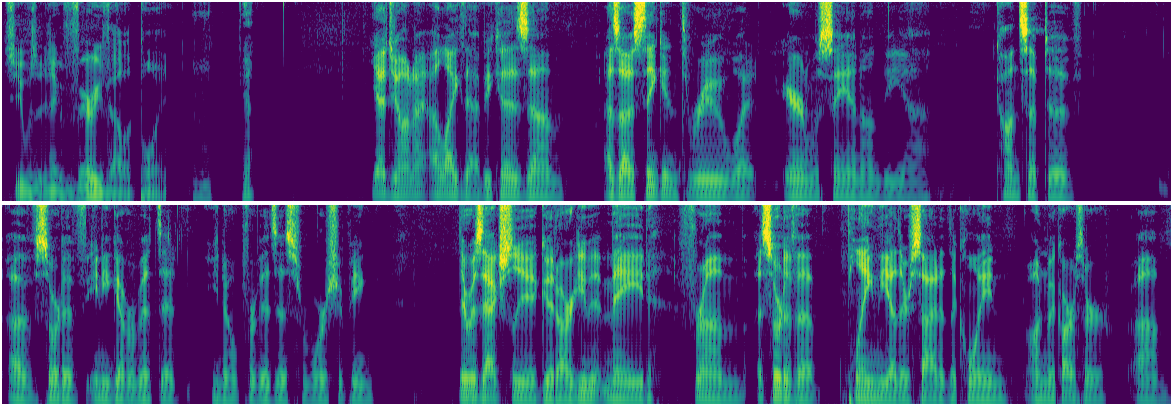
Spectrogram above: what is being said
she was a very valid point. Mm-hmm. Yeah, John, I, I like that because um, as I was thinking through what Aaron was saying on the uh, concept of of sort of any government that you know forbids us from worshiping, there was actually a good argument made from a sort of a playing the other side of the coin on MacArthur um,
